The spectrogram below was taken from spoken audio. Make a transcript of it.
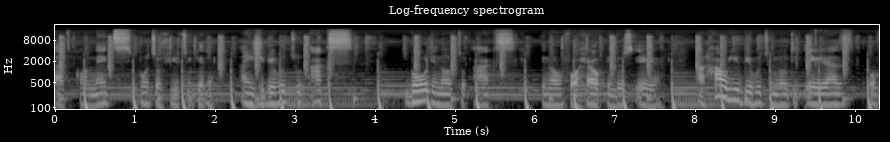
that connects both of you together. And you should be able to ask, bold enough to ask, you know, for help in those areas. And how will you be able to know the areas of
